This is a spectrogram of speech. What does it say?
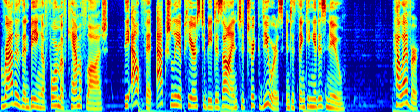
Rather than being a form of camouflage, the outfit actually appears to be designed to trick viewers into thinking it is new. However,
